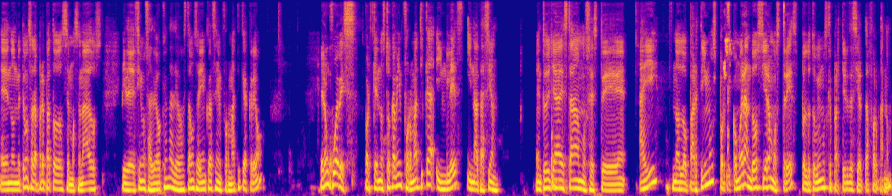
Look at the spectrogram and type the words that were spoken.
eh, nos metemos a la prepa todos emocionados y le decimos a Leo, ¿qué onda Leo? Estamos ahí en clase de informática, creo. Era un jueves, porque nos tocaba informática, inglés y natación. Entonces ya estábamos, este, ahí, nos lo partimos, porque como eran dos y éramos tres, pues lo tuvimos que partir de cierta forma, ¿no?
